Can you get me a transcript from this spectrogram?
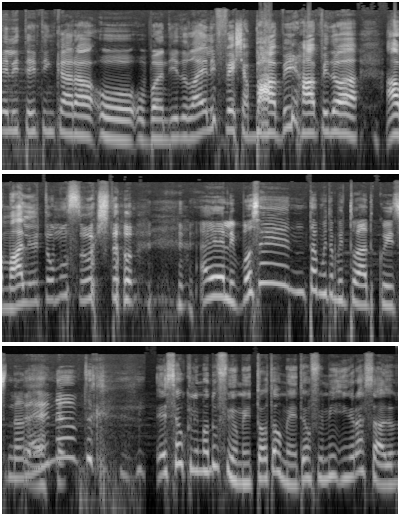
Ele tenta encarar o, o bandido lá, ele fecha barra bem rápido a, a mala e ele toma um susto. Gostou. Aí ele, você não tá muito habituado com isso, não, né? É. Ele, Não, Esse é o clima do filme, totalmente. É um filme engraçado.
